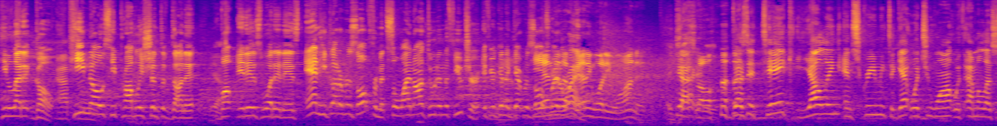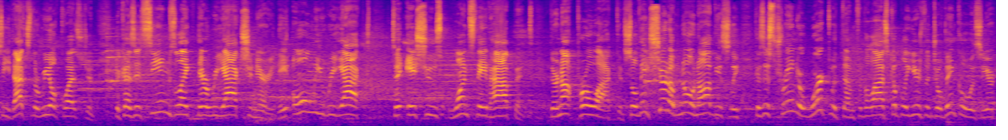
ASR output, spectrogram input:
he let it go. Absolutely. He knows he probably shouldn't have done it, Yeah. but it is what it is. And he got a result from it. So why not do it in the future if you're going to get results he results ended right up away? getting what he wanted. Yeah. So Does it take yelling and screaming to get what you want with MLSE? That's the real question. Because it seems like they're reactionary. They only react to issues once they've happened. They're not proactive. So they should have known, obviously, because this trainer worked with them for the last couple of years that Giovinco was here.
